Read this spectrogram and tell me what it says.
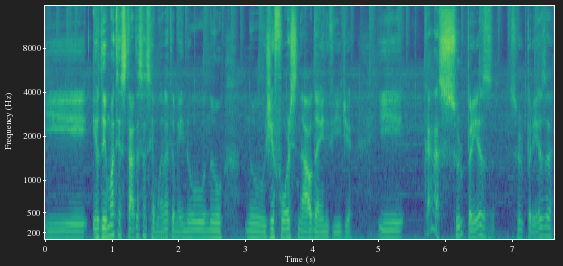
E eu dei uma testada essa semana também no, no, no GeForce Now da Nvidia. E, cara, surpresa, surpresa,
